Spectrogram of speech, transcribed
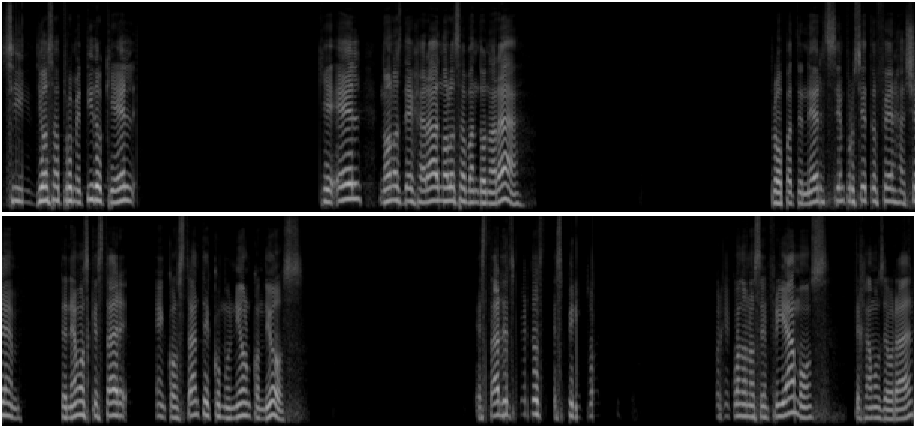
si Dios ha prometido que Él, que Él no nos dejará, no los abandonará? Pero para tener 100% fe en Hashem, tenemos que estar en constante comunión con Dios. Estar despiertos espiritualmente. Porque cuando nos enfriamos, dejamos de orar,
